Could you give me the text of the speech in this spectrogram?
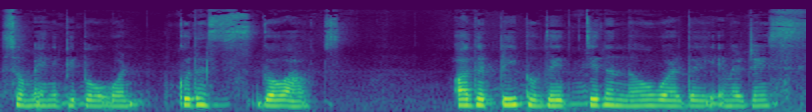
So many people weren't, couldn't go out. Other people they didn't know where the emergency.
